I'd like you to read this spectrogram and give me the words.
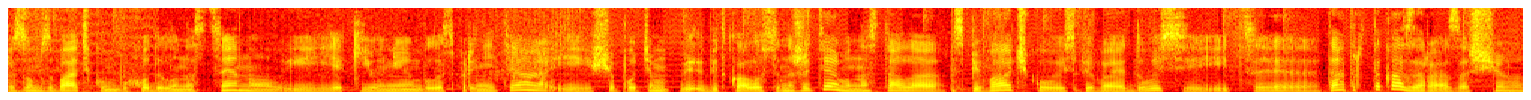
разом з батьком виходила на сцену, і які у неї були сприйняття, і що потім відклалося на життя. Вона стала співачкою, і співає досі. І це театр така зараза, що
